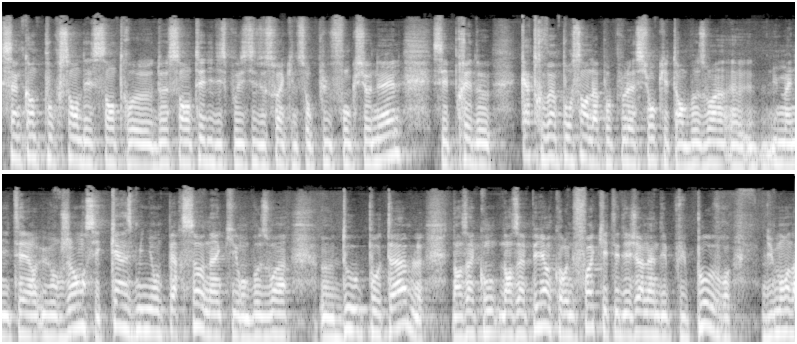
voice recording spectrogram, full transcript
50% des centres de santé, des dispositifs de soins qui ne sont plus fonctionnels. C'est près de 80% de la population qui est en besoin humanitaire urgent. C'est 15 millions de personnes hein, qui ont besoin euh, d'eau potable dans un, dans un pays, encore une fois, qui était déjà l'un des plus pauvres du monde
